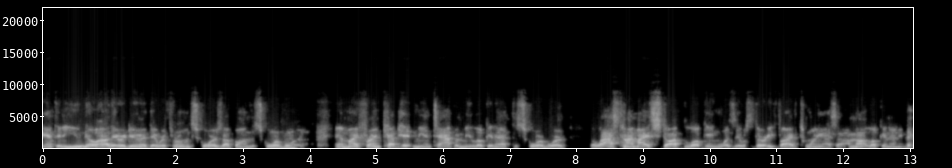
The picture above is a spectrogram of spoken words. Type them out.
Anthony. You know how they were doing it. They were throwing scores up on the scoreboard, mm-hmm. and my friend kept hitting me and tapping me, looking at the scoreboard. The last time I stopped looking was it was 35-20. I said, I'm not looking anymore.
